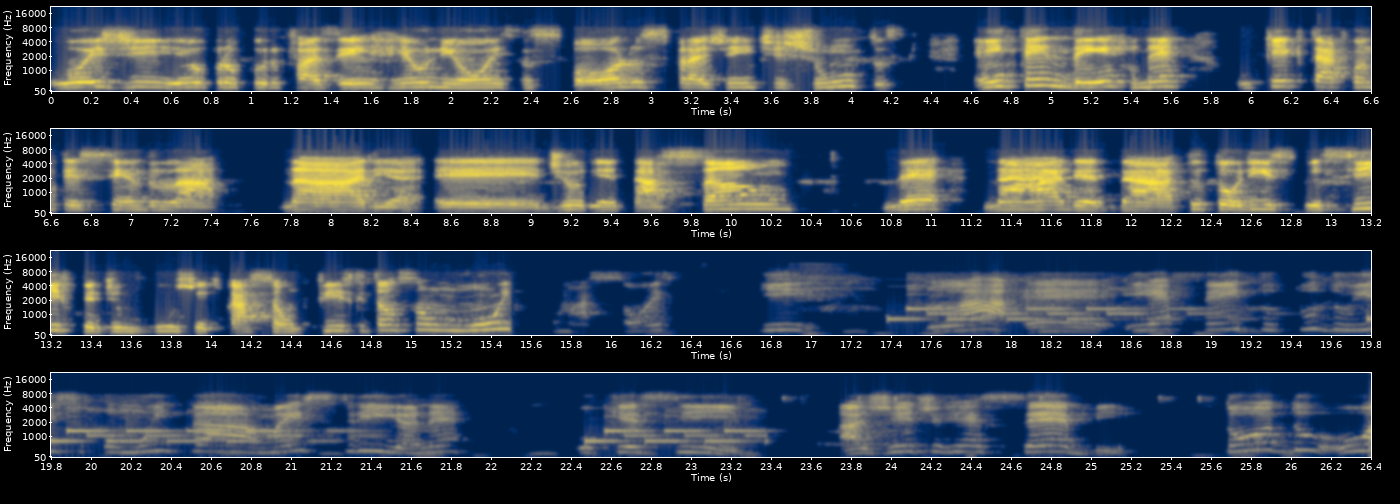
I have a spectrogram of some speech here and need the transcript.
Hoje eu procuro fazer reuniões nos polos para a gente juntos entender né, o que está acontecendo lá na área é, de orientação, né, na área da tutoria específica de um curso de educação física. Então, são muitas informações e lá é, e é feito tudo isso com muita maestria, né? Porque assim, a gente recebe todo o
